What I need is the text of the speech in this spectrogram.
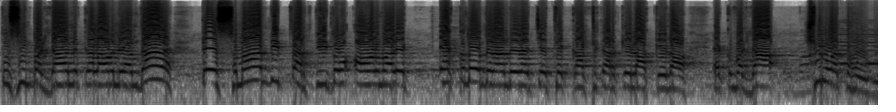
ਤੁਸੀਂ ਵੱਡਾ ਇਨਕਲਾਬ ਲਿਆਂਦਾ ਤੇ ਸਮਾਜ ਦੀ ਧਰਤੀ ਤੋਂ ਆਉਣ ਵਾਲੇ ਇੱਕ ਦੋ ਦਿਨਾਂ ਦੇ ਵਿੱਚ ਇੱਥੇ ਇਕੱਠ ਕਰਕੇ ਇਲਾਕੇ ਦਾ ਇੱਕ ਵੱਡਾ ਸ਼ੁਰੂਆਤ ਹੋਊਗੀ।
